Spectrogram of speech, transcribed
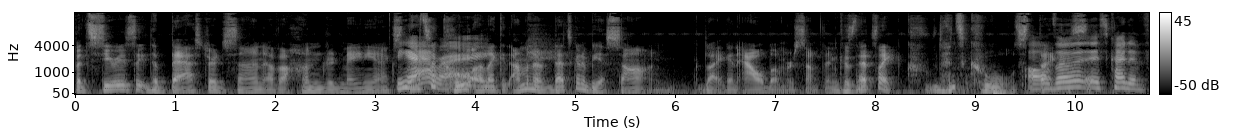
But seriously, the bastard son of a hundred maniacs. Yeah, that's a cool. Right. like. I'm gonna. That's gonna be a song, like an album or something, because that's like that's cool. Although it's kind of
